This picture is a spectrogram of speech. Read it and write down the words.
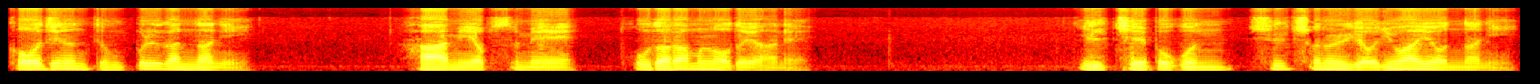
꺼지는 등불 같나니 함이 없음에 도달함을 얻어야 하네. 일체복은 실천을 연유하여 얻나니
